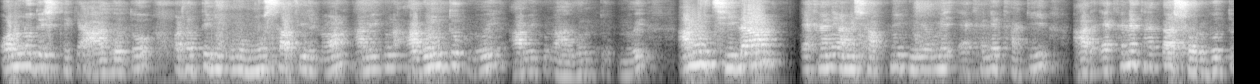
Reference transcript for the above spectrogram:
অন্য দেশ থেকে আগত, অর্থাৎ তিনি কোনো মুসাফির নন, আমি কোনো আগন্তুক নই, আমি কোনো আগন্তুক নই। আমি ছিলাম, এখানে আমি সাপ্নিক নিয়মে এখানে থাকি, আর এখানে থাকা সর্বত্র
